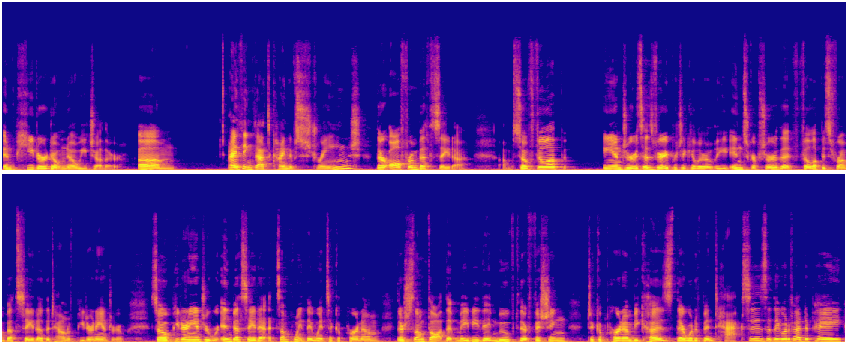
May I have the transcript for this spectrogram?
and Peter don't know each other. Um, I think that's kind of strange. They're all from Bethsaida. Um, so Philip Andrew, it says very particularly in scripture that Philip is from Bethsaida, the town of Peter and Andrew. So Peter and Andrew were in Bethsaida. At some point, they went to Capernaum. There's some thought that maybe they moved their fishing to Capernaum because there would have been taxes that they would have had to pay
